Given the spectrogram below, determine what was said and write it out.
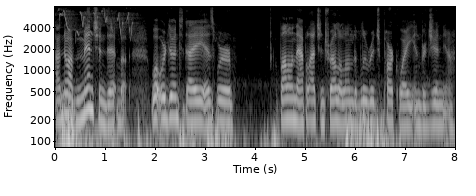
I know I've mentioned it, but what we're doing today is we're following the Appalachian Trail along the Blue Ridge Parkway in Virginia.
